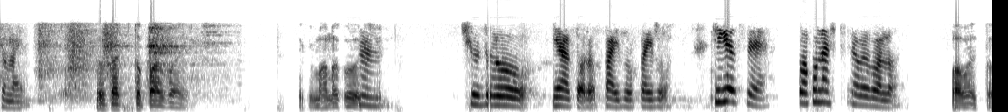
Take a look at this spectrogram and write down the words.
সময় তো থাকতে তো পারবাই। কি মানা করেছে? শুধু ইয়া করো পাইবো পাইবো। ঠিক আছে? কখন আসতে হবে বলো? পাবাই তো।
